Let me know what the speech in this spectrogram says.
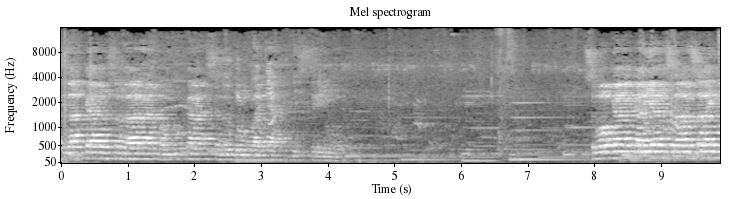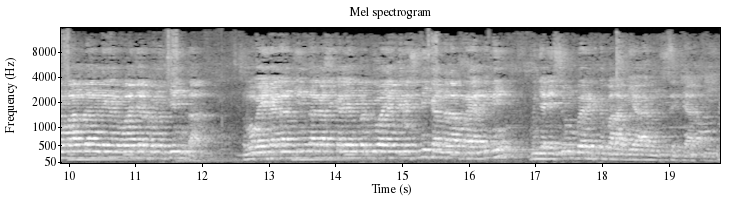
Silakan saudara membuka selubung wajah istrimu. Semoga memandang dengan wajah penuh cinta. Semoga ikatan cinta kasih kalian berdua yang diresmikan dalam perayaan ini menjadi sumber kebahagiaan sejati.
